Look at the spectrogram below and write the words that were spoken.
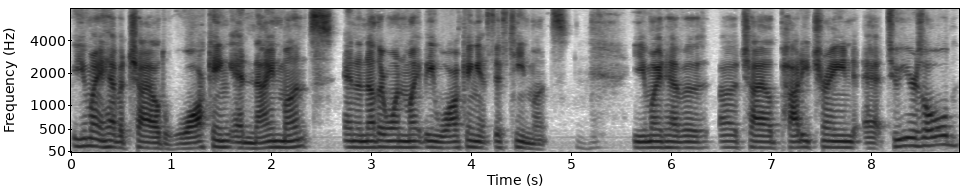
you might have a child walking at nine months and another one might be walking at 15 months mm-hmm. you might have a, a child potty trained at two years old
